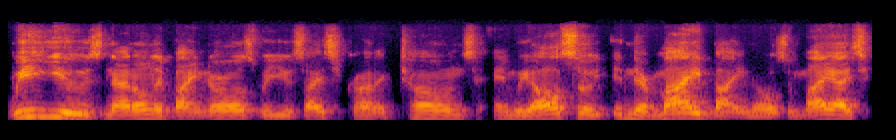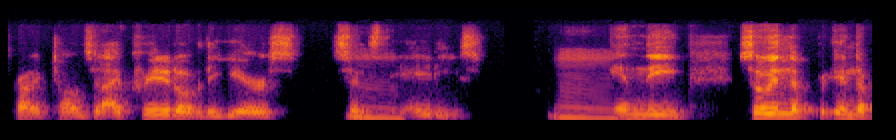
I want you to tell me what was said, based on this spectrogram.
We use not only binaurals, we use isochronic tones, and we also, in their my binaurals and my isochronic tones that I've created over the years since mm. the 80s. Mm. In the so in the in the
